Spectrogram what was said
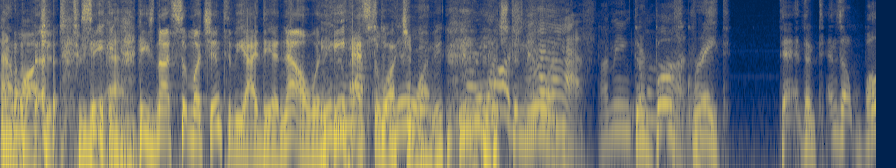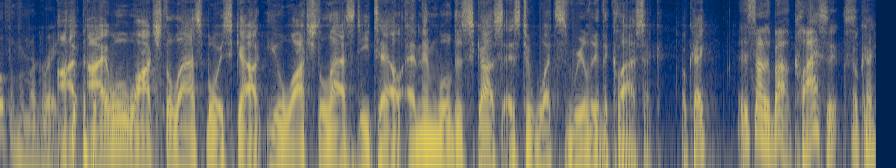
and watch it to See, the end. he's not so much into the idea now when he Even has to watch watch a new one. movie. Even watch the new one. I mean, They're both on. great. Th- There turns out both of them are great. I, I will watch The Last Boy Scout. You'll watch The Last Detail, and then we'll discuss as to what's really the classic. Okay. It's not about classics. Okay.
